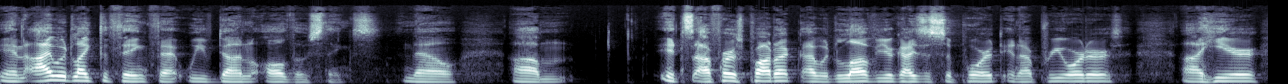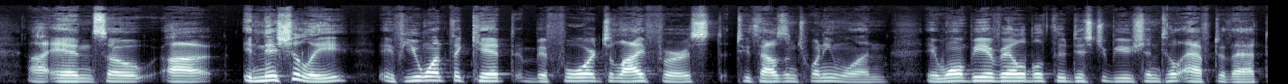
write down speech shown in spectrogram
And I would like to think that we've done all those things. Now, um, it's our first product. I would love your guys' support in our pre-orders uh, here. Uh, and so uh, initially, if you want the kit before July 1st, 2021, it won't be available through distribution until after that.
